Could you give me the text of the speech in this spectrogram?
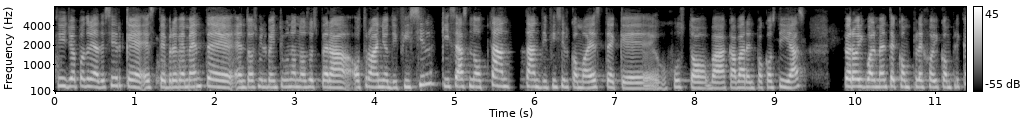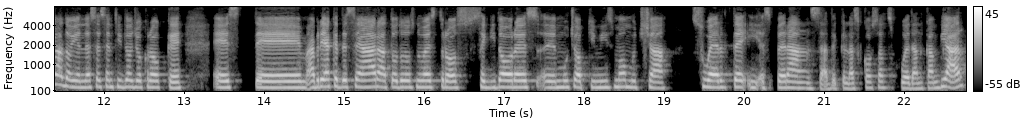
Sí, yo podría decir que este, brevemente en 2021 nos espera otro año difícil, quizás no tan, tan difícil como este que justo va a acabar en pocos días, pero igualmente complejo y complicado. Y en ese sentido yo creo que este, habría que desear a todos nuestros seguidores eh, mucho optimismo, mucha suerte y esperanza de que las cosas puedan cambiar,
